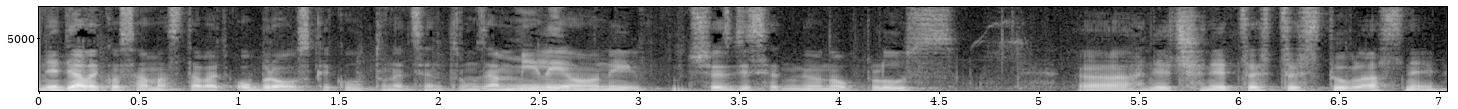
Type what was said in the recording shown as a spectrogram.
Nedaleko sa má stavať obrovské kultúrne centrum za milióny, 60 miliónov plus, hneď, hneď cez cestu vlastne.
